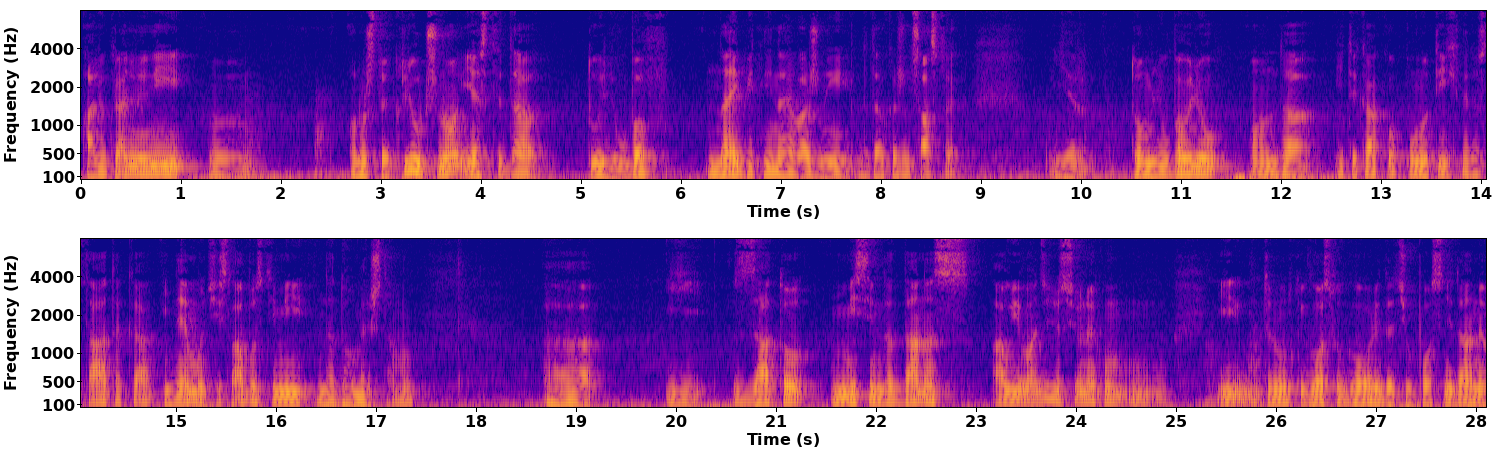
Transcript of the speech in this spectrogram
ali u krajnjoj liniji ono što je ključno jeste da tu je ljubav najbitniji, najvažniji, da tako kažem, sastojak. Jer tom ljubavlju onda i tekako puno tih nedostataka i nemoći i slabosti mi nadomeštamo. A, I zato mislim da danas, a u Evanđelju se u nekom i u trenutku i Gospod govori da će u poslednje dane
